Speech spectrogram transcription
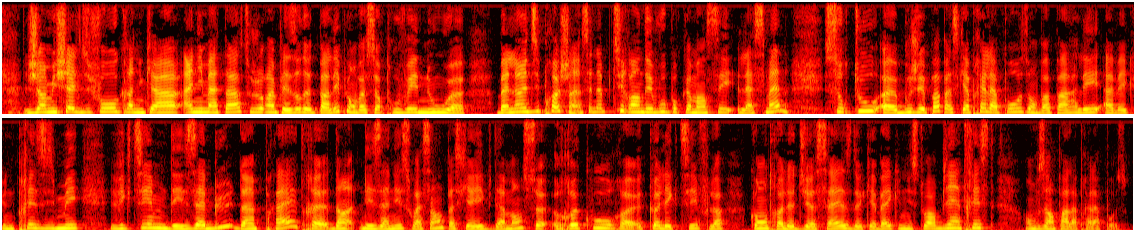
Jean-Michel Dufault, chroniqueur, animateur, toujours un plaisir de te parler, puis on va se retrouver, nous, euh, ben, lundi prochain. C'est notre petit rendez-vous pour commencer la semaine. Surtout, euh, bougez pas, parce qu'après la pause, on va parler avec une présumée victime des abus d'un prêtre dans les années 60, parce qu'il y a évidemment ce recours euh, collectif là contre le diocèse de Québec, une histoire bien triste. On vous en parle après la pause.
